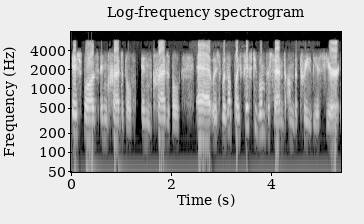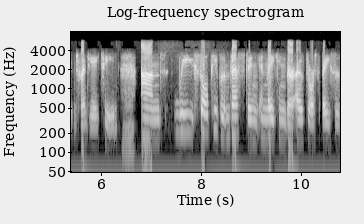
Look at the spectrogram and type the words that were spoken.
It was incredible, incredible. Uh, it was up by 51% on the previous year in 2018. Mm. And we saw people investing in making their outdoor spaces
